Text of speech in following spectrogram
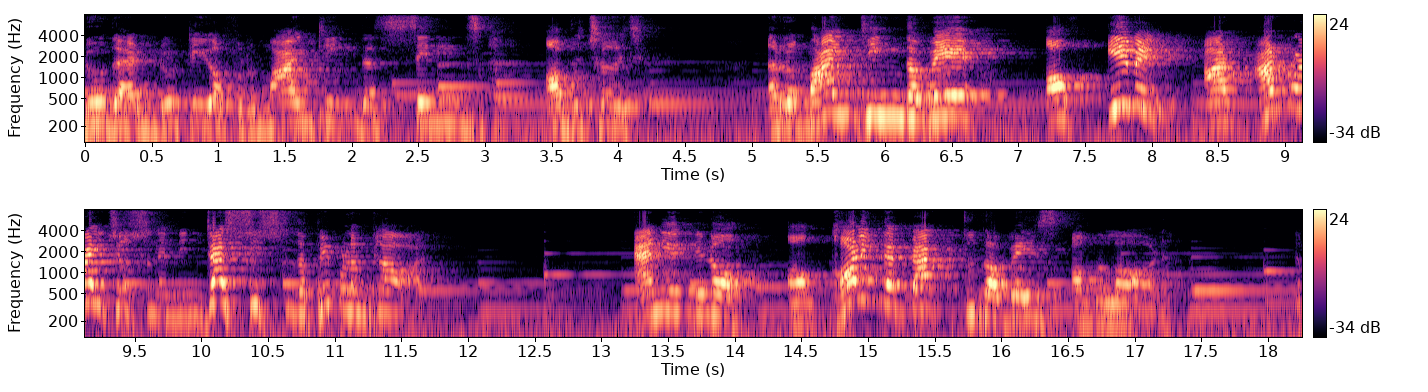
do their duty of reminding the sins of the church, reminding the way of evil and unrighteousness and injustice to the people of God. And you know, uh, calling them back to the ways of the Lord. The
